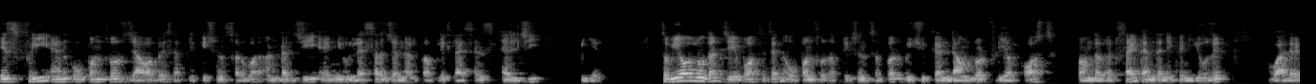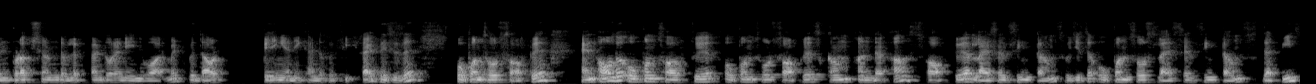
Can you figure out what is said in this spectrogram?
is free and open source Java-based application server under GNU Lesser General Public License LGPL. So we all know that JBoss is an open source application server which you can download free of cost from the website and then you can use it whether in production, development, or any environment without paying any kind of a fee, right? This is a open source software and all the open software, open source softwares come under a software licensing terms, which is the open source licensing terms. That means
